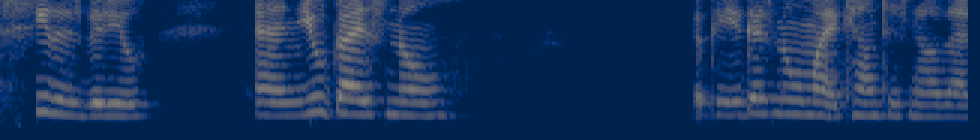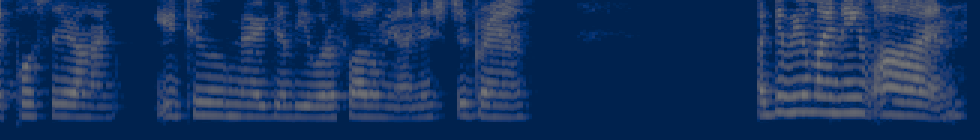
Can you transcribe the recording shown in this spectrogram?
see this video and you guys know okay, you guys know what my account is now that I posted it on YouTube. Now you're gonna be able to follow me on Instagram. I'll give you my name on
